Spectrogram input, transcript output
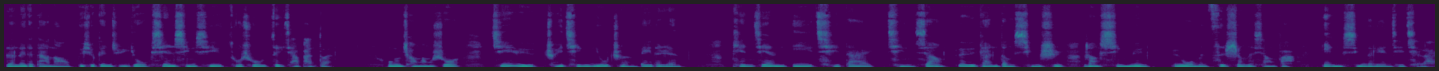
人类的大脑必须根据有限信息做出最佳判断。我们常常说，机遇垂青有准备的人。偏见以期待、倾向、预感等形式，让幸运与我们自身的想法硬性的连接起来。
